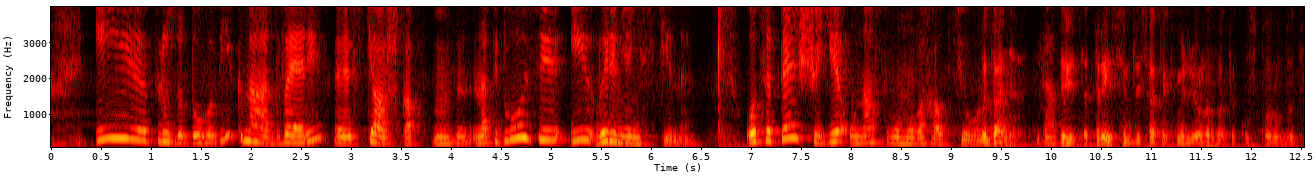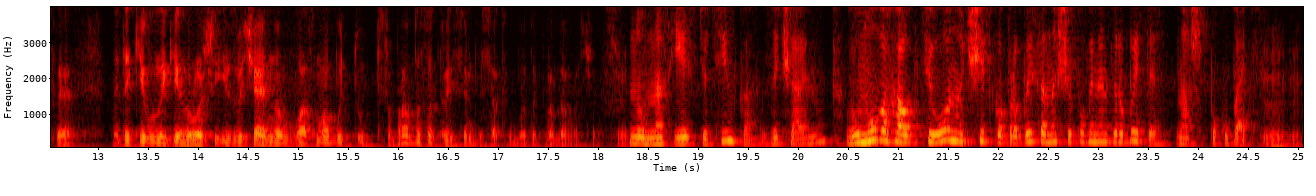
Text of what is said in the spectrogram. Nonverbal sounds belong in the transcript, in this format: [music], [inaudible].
І плюс до того вікна, двері, е, стяжка на підлозі і вирівняні стіни. Оце те, що є у нас в умовах аукціону. Питання. Так. Дивіться, 3,7 мільйона за таку споруду це не такі великі гроші. І, звичайно, у вас, мабуть, тут що правда за 3,7 буде продавати? Що- що- Ну, в нас є оцінка, звичайно. В умовах аукціону чітко прописано, що повинен зробити наш покупець. Мгм.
